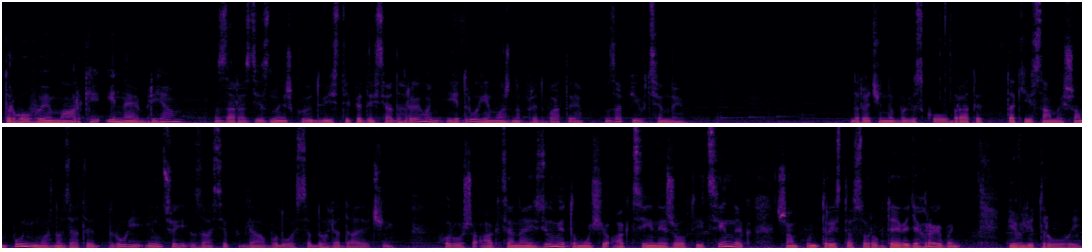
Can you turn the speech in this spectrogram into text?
торгової марки Інебрія. Зараз зі знижкою 250 гривень, і другий можна придбати за пів ціни. До речі, не обов'язково брати такий самий шампунь, можна взяти другий інший засіб для волосся, доглядаючий. Хороша акція на Ізюмі, тому що акційний жовтий цінник шампунь 349 гривень, півлітровий.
